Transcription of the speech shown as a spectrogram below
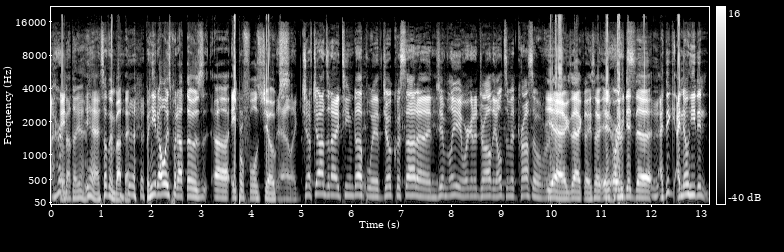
I heard about that, yeah. yeah, something about that. but he'd always put out those uh, April Fool's jokes. Yeah, like Geoff Johns and I teamed up with Joe Quesada and Jim Lee. We're gonna draw the ultimate crossover. Yeah, exactly. So, it, or he did the. I think I know he didn't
